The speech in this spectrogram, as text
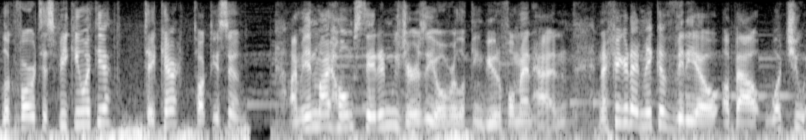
Look forward to speaking with you. Take care. Talk to you soon. I'm in my home state of New Jersey overlooking beautiful Manhattan, and I figured I'd make a video about what you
